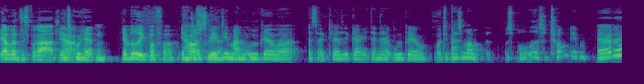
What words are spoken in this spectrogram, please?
jeg var desperat. Jeg Ja. skulle have den. Jeg ved ikke, hvorfor. Jeg har også virkelig mange udgaver, altså af klassikere i den her udgave, hvor det er bare som om, sproget er så tungt i dem. Er det?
